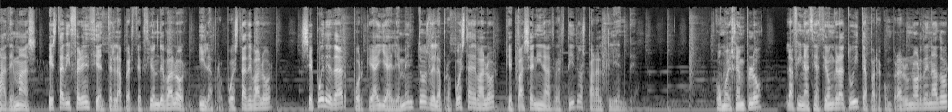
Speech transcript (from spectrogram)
Además, esta diferencia entre la percepción de valor y la propuesta de valor se puede dar porque haya elementos de la propuesta de valor que pasen inadvertidos para el cliente. Como ejemplo, la financiación gratuita para comprar un ordenador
